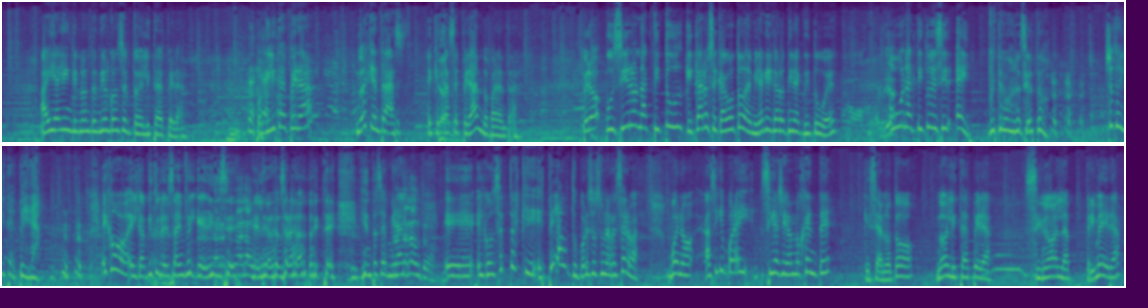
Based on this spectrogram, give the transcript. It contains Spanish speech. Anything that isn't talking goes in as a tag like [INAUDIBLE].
Hay alguien que no entendió el concepto de lista de espera. Porque lista de espera no es que entras, es que Claro. estás esperando para entrar. Pero pusieron actitud que Caro se cagó toda. Y mirá que Caro tiene actitud, ¿eh? Hubo una actitud de decir, hey, fuiste vos, ¿no es cierto? Yo estoy en lista de espera. Es como el capítulo de Seinfeld que [LAUGHS] La dice el de reserva del auto, ¿viste? Y entonces, No el auto. eh, el concepto es que esté el auto, por eso es una reserva. Bueno, así que por ahí siga llegando gente que se anotó, no en lista de espera, sino en la primera.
